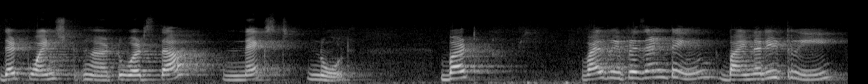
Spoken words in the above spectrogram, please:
that points uh, towards the next node. But while representing binary tree,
